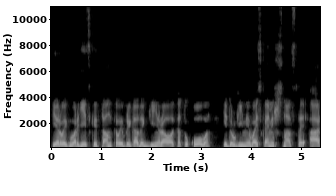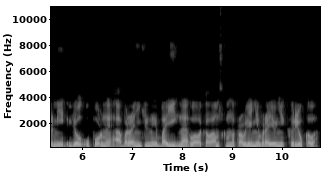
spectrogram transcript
1-й гвардейской танковой бригадой генерала Катукова и другими войсками 16-й армии вел упорные оборонительные бои на Волоколамском направлении в районе Крюкова.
